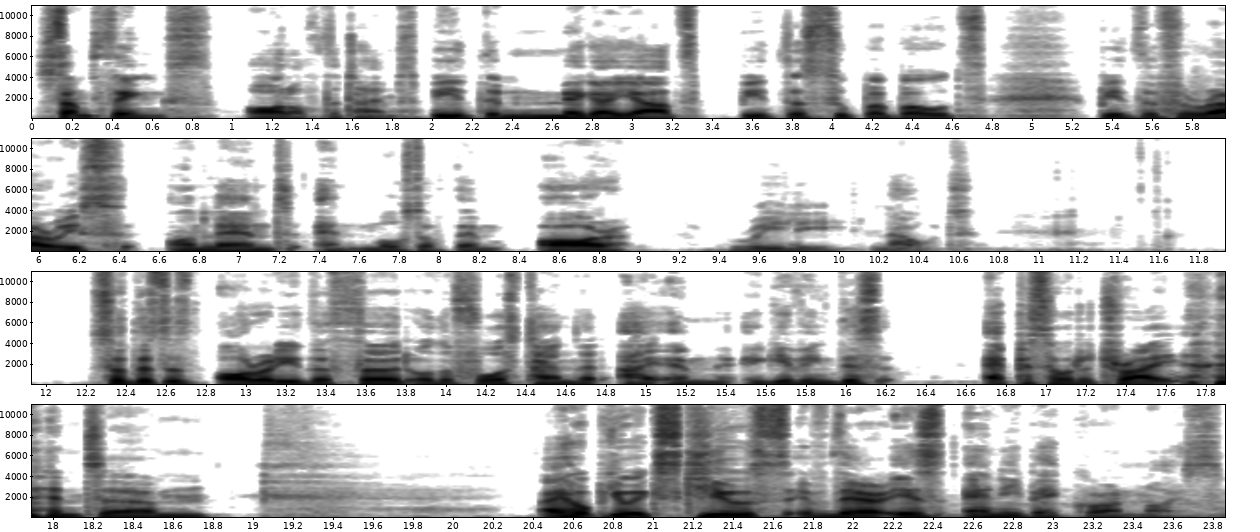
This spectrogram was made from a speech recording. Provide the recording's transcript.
some things all of the times, be it the mega yachts, be it the super boats, be it the Ferraris on land, and most of them are really loud. So this is already the third or the fourth time that I am giving this episode a try, and um, I hope you excuse if there is any background noise.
